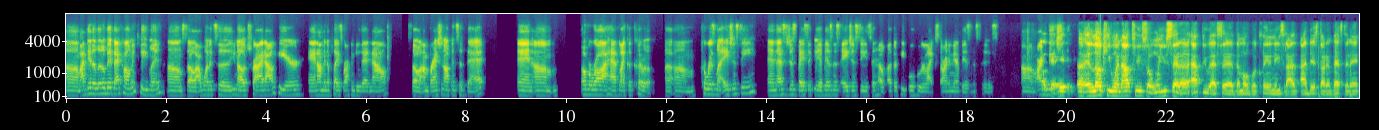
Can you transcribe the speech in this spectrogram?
Um, I did a little bit back home in Cleveland. Um, so I wanted to, you know, try it out here, and I'm in a place where I can do that now. So I'm branching off into that. And um, overall, I have like a, a um, kharisma agency, and that's just basically a business agency to help other people who are like starting their businesses. Um, okay, it, uh, it low key went out to you. So when you said uh, after you had said the mobile cleaning, you said I, I did start investing in.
